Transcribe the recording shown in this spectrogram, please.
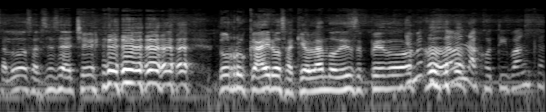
Saludos al CCH. Dos rucairos aquí hablando de ese pedo. Yo me juntaba en la Jotibanca,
